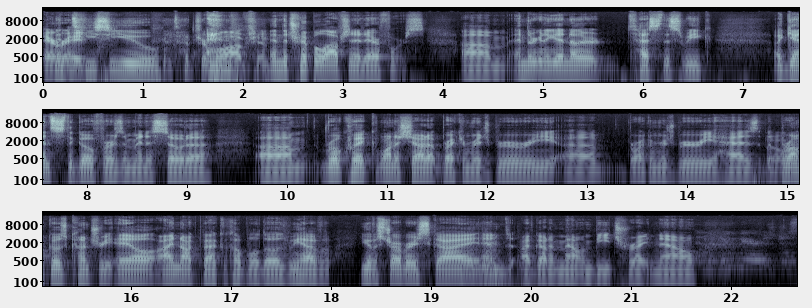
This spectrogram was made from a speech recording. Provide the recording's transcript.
Air raid. TCU triple option. and the triple option at Air Force. Um, and they're going to get another test this week against the Gophers in Minnesota. Um, real quick, want to shout out Breckenridge Brewery. Uh, Breckenridge Brewery has the Boom. Broncos Country Ale. I knocked back a couple of those. We have you have a Strawberry Sky, Mm-hmm. and I've got a Mountain Beach right now. And the new beer is just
